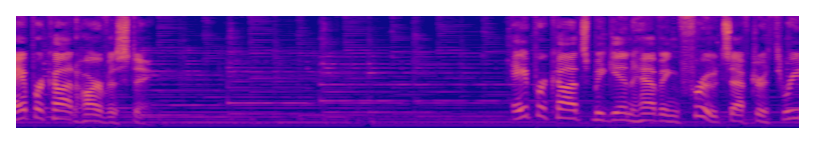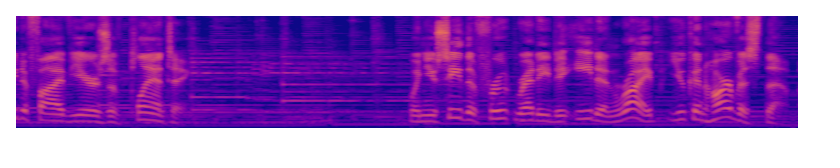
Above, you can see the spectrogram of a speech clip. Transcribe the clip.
Apricot harvesting. Apricots begin having fruits after three to five years of planting. When you see the fruit ready to eat and ripe, you can harvest them.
